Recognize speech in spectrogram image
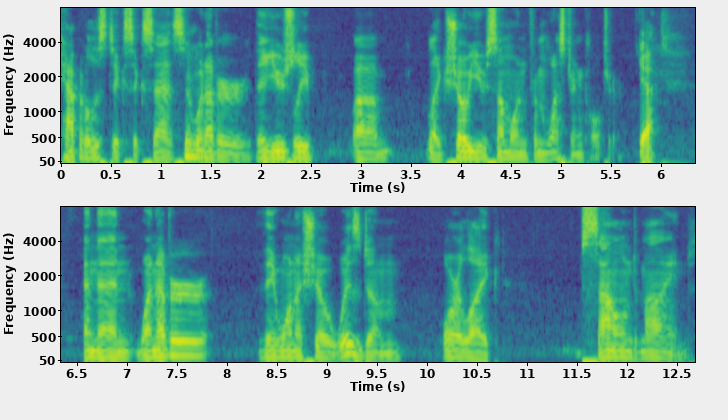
capitalistic success or Mhm. whatever, they usually um, like show you someone from Western culture. Yeah. And then whenever they want to show wisdom or like sound mind,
